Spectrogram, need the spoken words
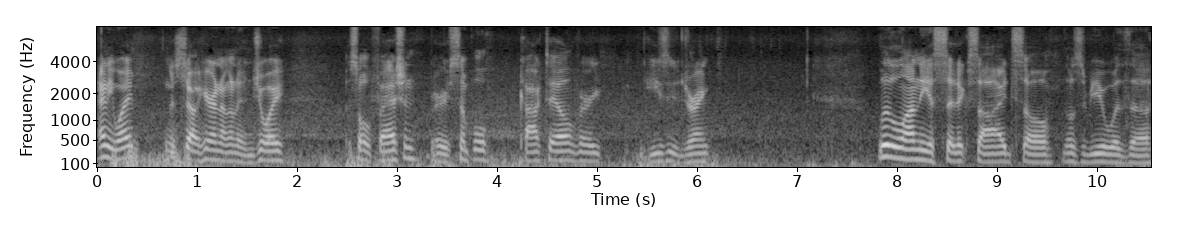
anyway, I'm gonna sit out here and I'm gonna enjoy this old fashioned, very simple cocktail, very easy to drink. A little on the acidic side, so those of you with uh,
